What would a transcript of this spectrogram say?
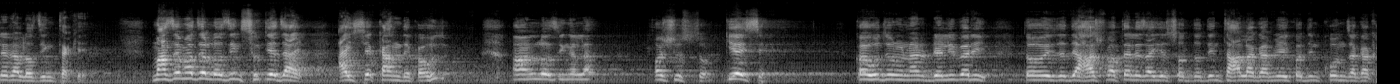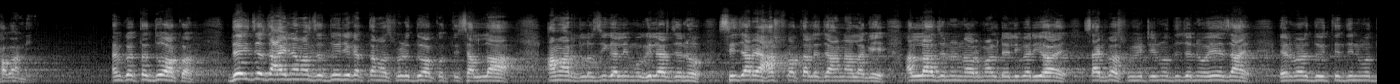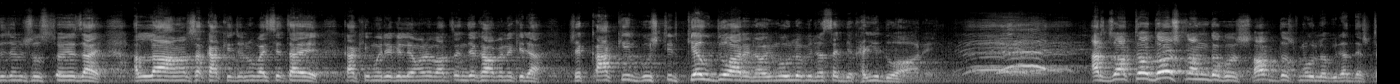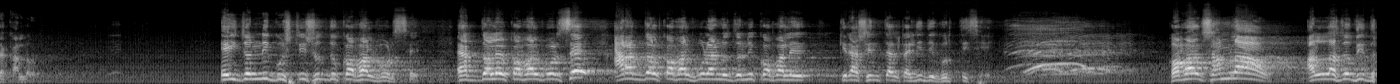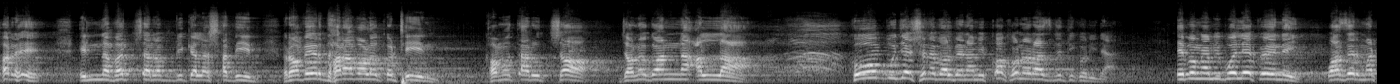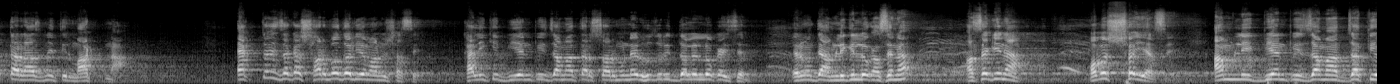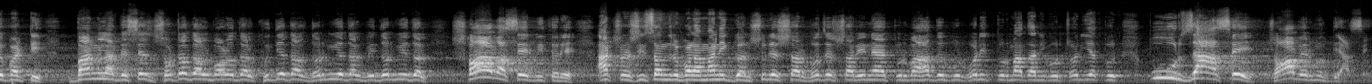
ছেলেরা লজিং থাকে। মাঝে মাঝে লজিং ছুটে যায়, আইসে কান দেখো হুজুর, আমার লজিং এলা অসুস্থ, কি হয়েছে কয়, হুজুর, ওনার ডেলিভারি তো ওই যদি হাসপাতালে যাইয়ে চোদ্দ দিন তাহলে আমি এই কদিন কোন জায়গা খাওয়ানি আমি কই, তা দোয়া কর। দেই যে যাই নামাজে, দুই রেখার নামাজ পড়ে দোয়া করতেছি, আল্লাহ। আমার লজিগালি মহিলার যেন সিজারে হাসপাতালে যা না লাগে, আল্লাহ যেন নর্মাল ডেলিভারি হয়, চার পাঁচ মিনিটের মধ্যে যেন হয়ে যায়, এরপরে দুই, তিন দিনের মধ্যে যেন সুস্থ হয়ে যায়। আল্লাহ আমার কাকি যেন বাইসে থাকে কাকি মরে গেলে আমার বাচ্চান যে খাওয়াবে না? কিরা সে কাকির গোষ্ঠীর কেউ দোয়ারে না, ওই মৌলবীরা সাইডে খাইয়ে দোয়ারে আর যত দোষ নন্দ ঘোষ সব দোষ মৌলবীরা দেশটা কালো। এই জন্যই গোষ্ঠী শুদ্ধ কপাল পড়ছে। এক দলের কপাল পড়ছে আর দল কপাল পুরানোর জন্য কপালে কিরাসিন তেলটা লিদি ঘুরতেছে। কপাল সামলাও, আল্লাহ যদি ধরে, ইন্না বাচ্চা রব্বিকালা স্বাধীন রবের ধরা বড় কঠিন। ক্ষমতার উৎস, জনগণ না আল্লাহ। খুব বুঝে শুনে বলবেন, আমি কখনো রাজনীতি করি না। এবং আমি বলে কয়ে নেই, ওয়াজের মাঠটা রাজনীতির মাঠ না। একটাই জায়গায় সর্বদলীয় মানুষ আছে। খালি কি বিএনপি জামাতার সরমনের হুজুরির দলের লোক আইছেন? এর মধ্যে আমলিগির লোক আছে না? আছে কি না? অবশ্যই আছে। আমলিগ বিএনপি, জামাত, জাতীয় পার্টি, বাংলাদেশের ছোট দল, বড় দল ক্ষুদে দল, ধর্মীয় দল, বিধর্মীয় দল, সব আছে এর ভিতরে। আটশোশি চন্দ্রপাড়া, মানিকগঞ্জ, সুরেশ্বর, ভোজেশ্বর, ইনায়তপুর, বাহাদুরপুর, ফরিদপুর, মাদারীপুর, শরীয়তপুর, পুর যা আছে, সব এর মধ্যে আছে।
